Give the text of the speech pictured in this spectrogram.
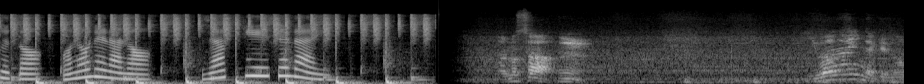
グと小野寺のザッキー世代あのさうん。言わないんだけど、ん。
